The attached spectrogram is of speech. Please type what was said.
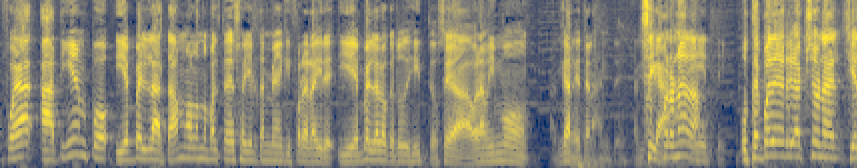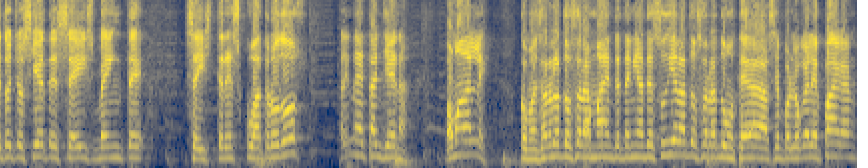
fue a, a tiempo y es verdad, estábamos hablando parte de eso ayer también aquí fuera del aire y es verdad lo que tú dijiste, o sea, ahora mismo al garete la gente. al Sí, pero nada. Usted puede reaccionar 787-620-6342. Las líneas están llenas. Vamos a darle. Comenzaron las dos horas más entretenidas de su día, las dos horas donde usted hace por lo que le pagan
